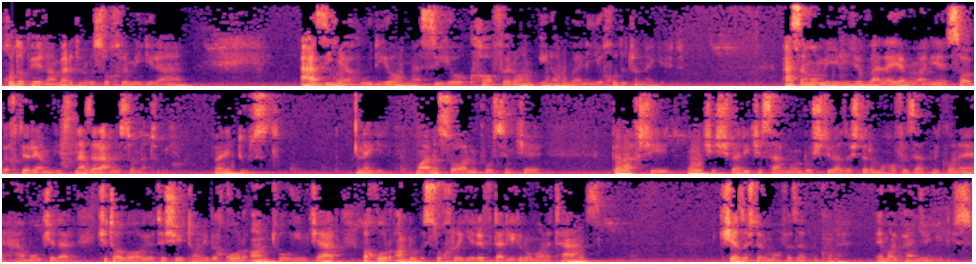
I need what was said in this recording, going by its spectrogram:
خدا پیغمبرتون رو به سخره می‌گیرن؟ از یهودیا مسیحا کافران اینا رو ولی خودتون نگیرید. اصلا ما میگیم اینجا ولیه به معنی صاحب اختیاری هم نیست. نظر اهل سنت رو میگه به معنی دوست. نگیرید ما الان سوال می‌پرسیم که ببخشید اون کشوری که سلمان رشدی رو ازش داره محافظت می‌کنه همون که در کتاب آیات شیطانی به قرآن توهین کرد و قرآن رو به سخره گرفت در یک رمان تنز کی ازش داره محافظت می‌کنه؟ امای پنج انگلیس.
